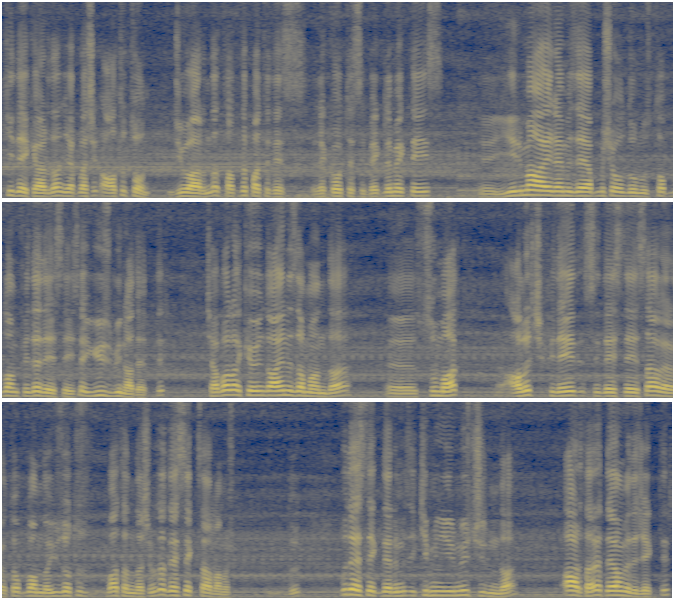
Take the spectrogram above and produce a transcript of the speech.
2 dekardan yaklaşık 6 ton civarında tatlı patates rekoltesi beklemekteyiz. E, 20 ailemize yapmış olduğumuz toplam fide desteği ise 100 bin adettir. Çabala köyünde aynı zamanda e, sumak, alıç fidesi desteği sağlayarak toplamda 130 vatandaşımıza destek sağlamış. Bu desteklerimiz 2023 yılında artarak devam edecektir.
